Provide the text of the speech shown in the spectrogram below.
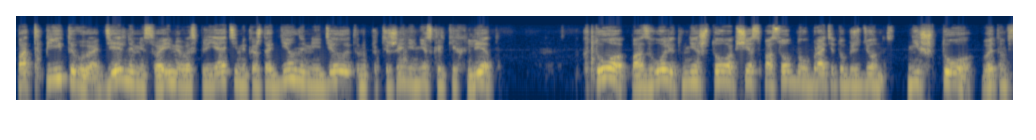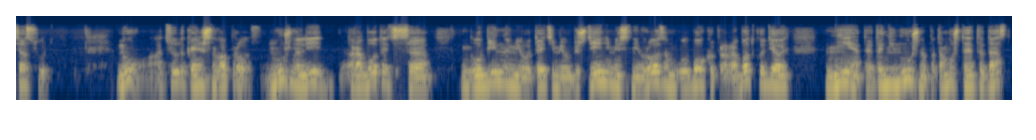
подпитываю отдельными своими восприятиями каждодневными и делаю это на протяжении нескольких лет. Кто позволит мне, что вообще способно убрать эту убежденность? Ничто. В этом вся суть. Ну, отсюда, конечно, вопрос. Нужно ли работать с глубинными вот этими убеждениями, с неврозом, глубокую проработку делать? Нет, это не нужно, потому что это даст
